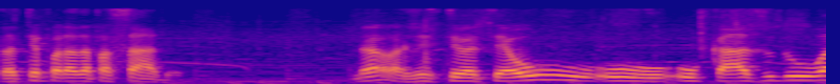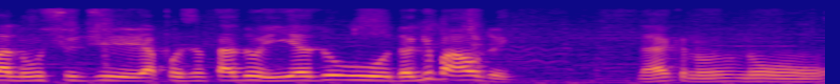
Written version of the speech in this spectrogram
da temporada passada. Não, a gente teve até o, o, o, caso do anúncio de aposentadoria do Doug Baldwin, né? Que no,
